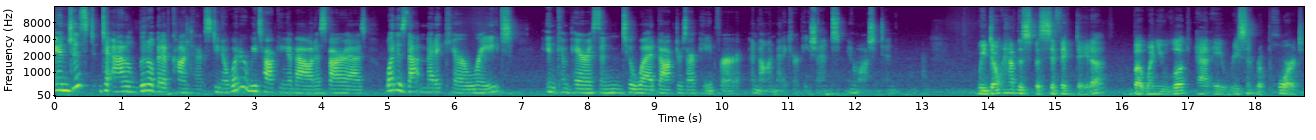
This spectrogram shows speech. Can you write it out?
And just to add a little bit of context, you know, what are we talking about as far as what is that Medicare rate in comparison to what doctors are paid for a non Medicare patient in Washington? We don't have the specific data, but when you look at a recent report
